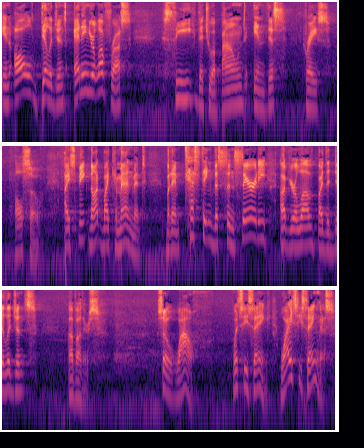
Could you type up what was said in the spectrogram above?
in all diligence, and in your love for us, see that you abound in this grace also. I speak not by commandment, but am testing the sincerity of your love by the diligence of others. So, wow. What's he saying? Why is he saying this?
